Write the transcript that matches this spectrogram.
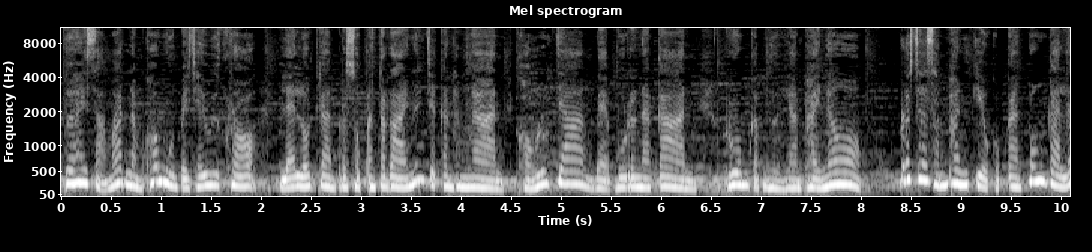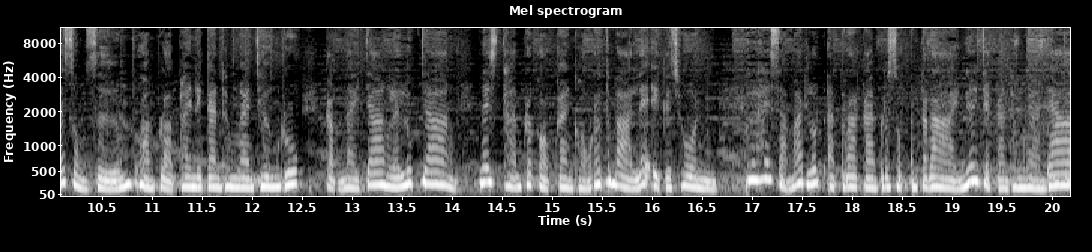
เพื่อให้สามารถนำข้อมูลไปใช้วิเคราะห์ และลดการประสบอันตรายเนื่องจากการทำงาน ของลูกจ้างแบบบูรณาการ ร่วมกับหน่วยงานภายนอก ประชาสัมพันธ์เกี่ยวกับการป้องกันและส่งเสริม ความปลอดภัยในการทำงานเชิงรุก กับนายจ้างและลูกจ้าง ในสถานประกอบการของรัฐบาลและเอกชน เพื่อให้สามารถลดอัตราการประสบอันตรายเนื่องจากการทำงานได้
